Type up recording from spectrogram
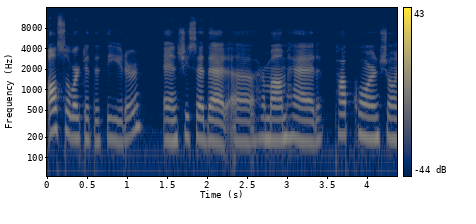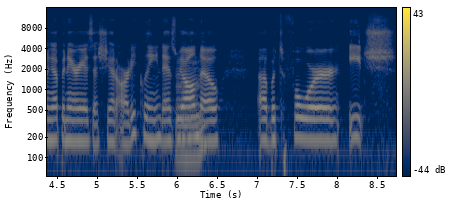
also worked at the theater, and she said that uh, her mom had popcorn showing up in areas that she had already cleaned, as we all know. Uh, but for each,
